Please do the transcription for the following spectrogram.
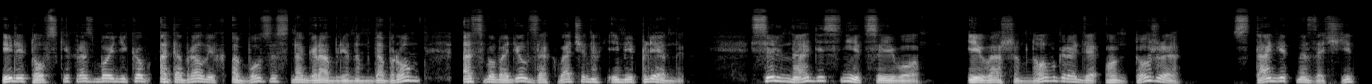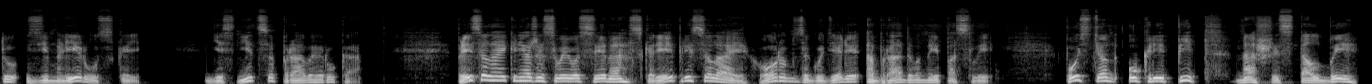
и литовских разбойников, отобрал их обозы с награбленным добром, освободил захваченных ими пленных. Сильна десница его, и в вашем Новгороде он тоже станет на защиту земли русской. Десница правая рука. «Присылай, княже, своего сына, скорее присылай!» Хором загудели обрадованные послы. «Пусть он укрепит наши столбы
